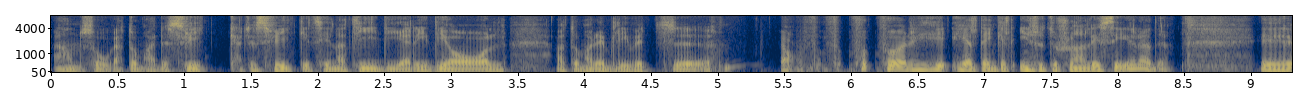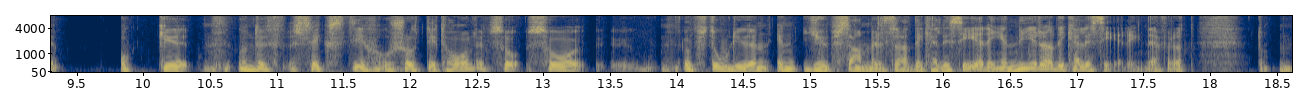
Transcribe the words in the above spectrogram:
ansåg att de hade, svik, hade svikit sina tidigare ideal, att de hade blivit eh, ja, för, för helt enkelt institutionaliserade. Och Eh, under 60 och 70-talet så, så uppstod ju en, en djup samhällsradikalisering, en ny radikalisering. Därför att de,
